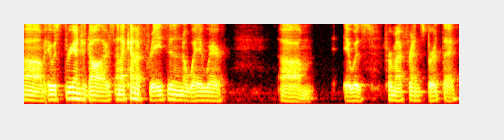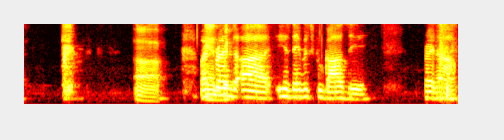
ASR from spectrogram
Um, it was three hundred dollars, and I kind of phrased it in a way where, um, it was for my friend's birthday. Uh, My friend, with- uh, his name is Fugazi. Right now,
